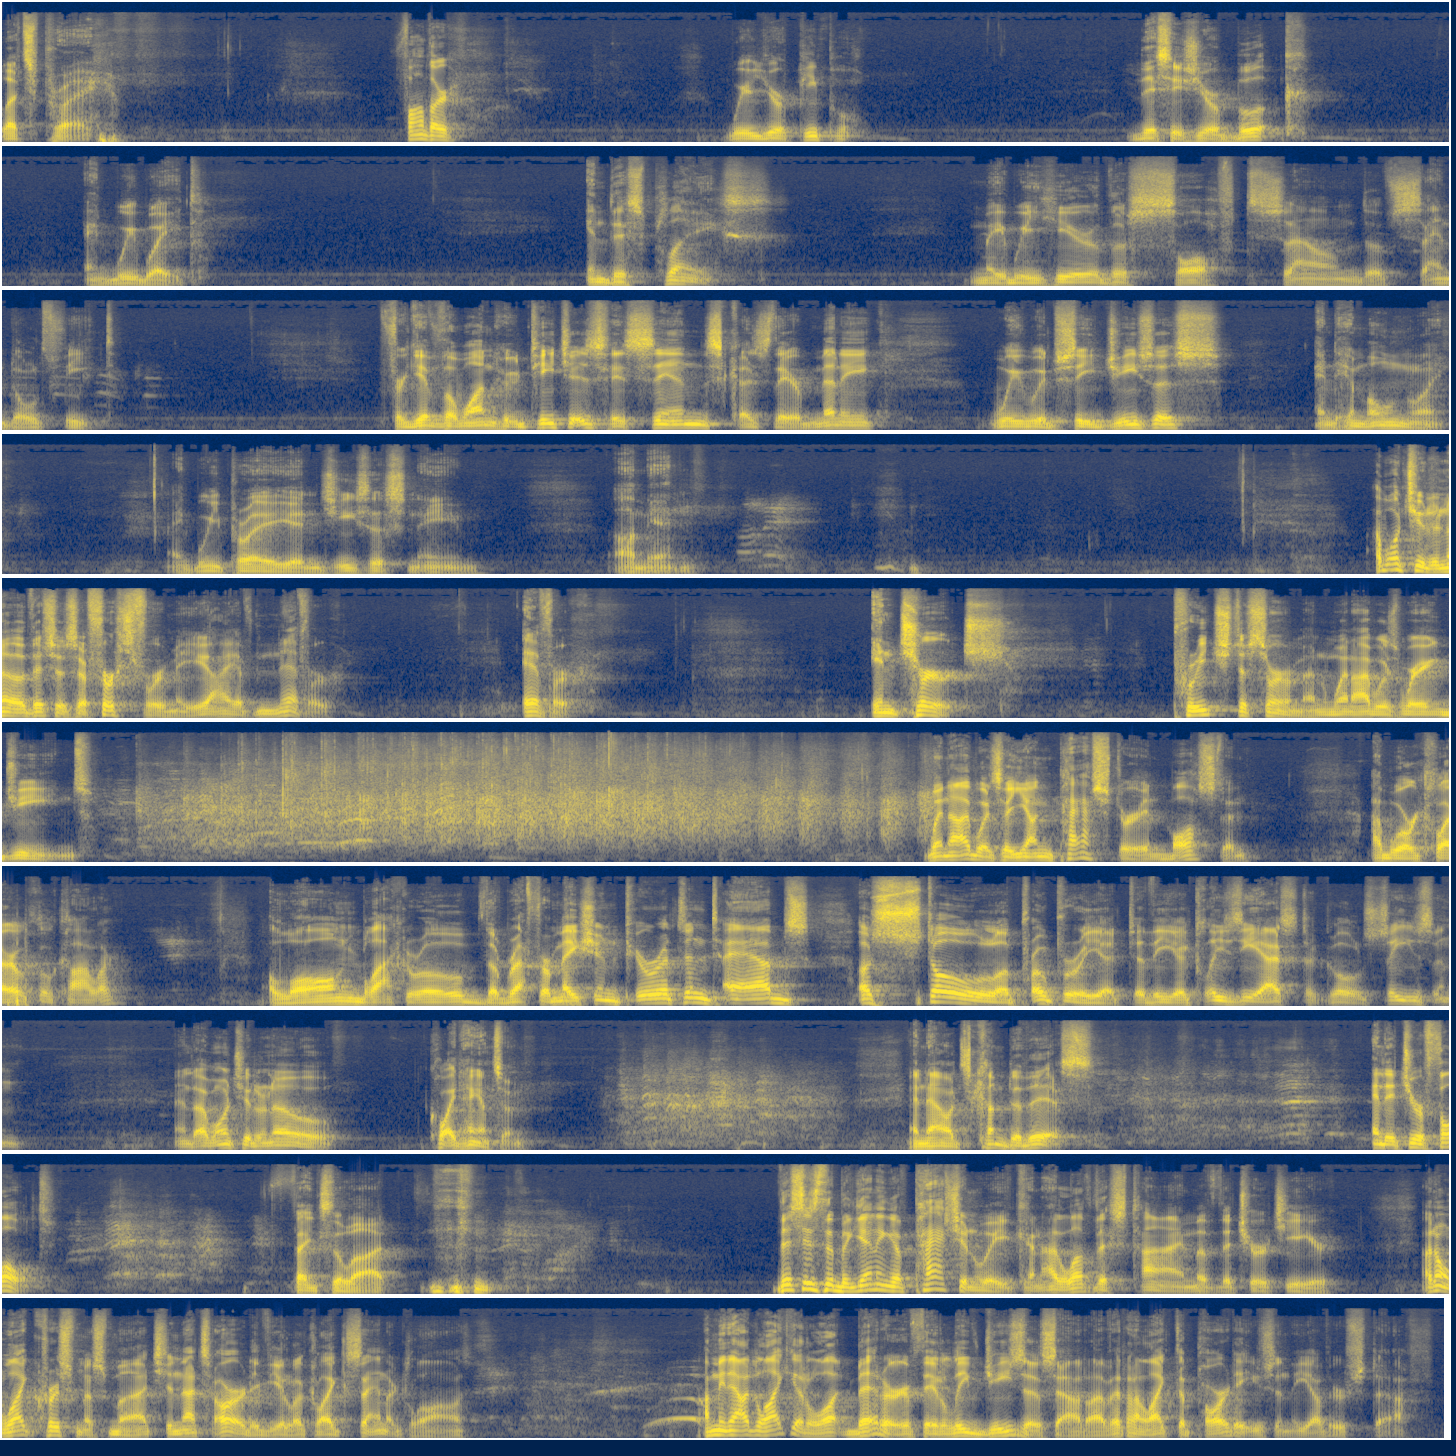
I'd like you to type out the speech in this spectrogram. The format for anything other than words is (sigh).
Let's pray. Father, we're your people. This is your book, and we wait. In this place, may we hear the soft sound of sandaled feet. Forgive the one who teaches his sins, because they're many. We would see Jesus and him only. And we pray in Jesus' name. Amen. Amen. I want you to know this is a first for me. I have never, ever in church preached a sermon when I was wearing jeans. When I was a young pastor in Boston, I wore a clerical collar, a long black robe, the Reformation Puritan tabs, a stole appropriate to the ecclesiastical season. And I want you to know, quite handsome. and now it's come to this. And it's your fault. Thanks a lot. (laughs) this is the beginning of Passion Week, and I love this time of the church year. I don't like Christmas much, and that's hard if you look like Santa Claus. I mean, I'd like it a lot better if they'd leave Jesus out of it. I like the parties and the other stuff.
